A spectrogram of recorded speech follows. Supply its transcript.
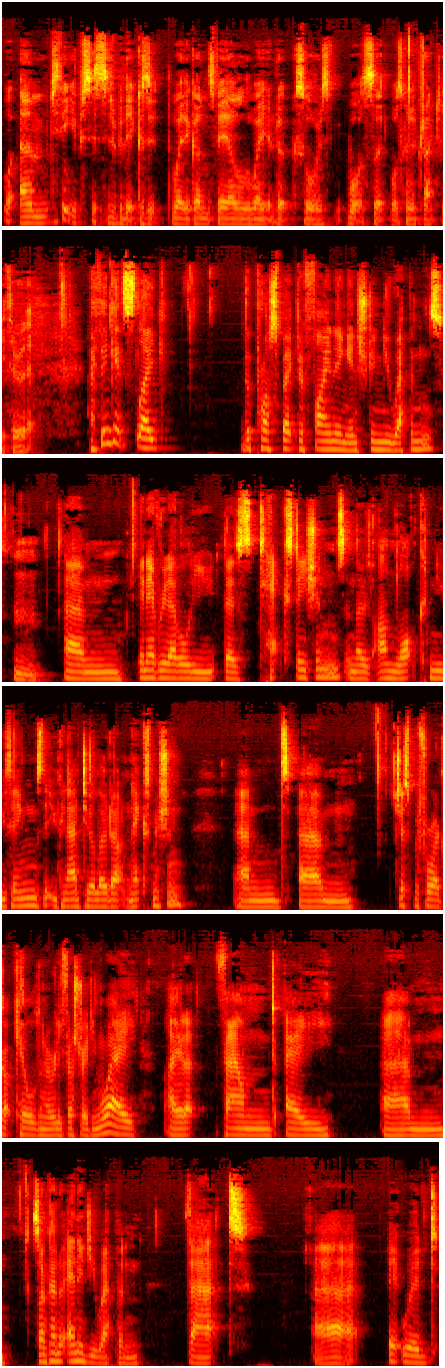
Well, um, do you think you persisted with it because the way the guns feel, the way it looks, or is, what's the, what's going to drag you through it? I think it's like the prospect of finding interesting new weapons. Um, in every level, you there's tech stations, and those unlock new things that you can add to your loadout next mission. And um, just before I got killed in a really frustrating way, I had found a um, some kind of energy weapon that uh, it would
